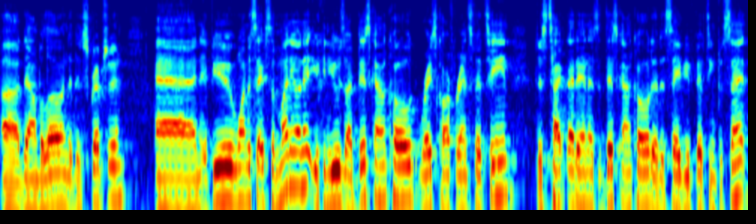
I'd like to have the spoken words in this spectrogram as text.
uh, down below in the description. And if you want to save some money on it, you can use our discount code RaceCarFriends15. Just type that in as a discount code. It'll save you 15%.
